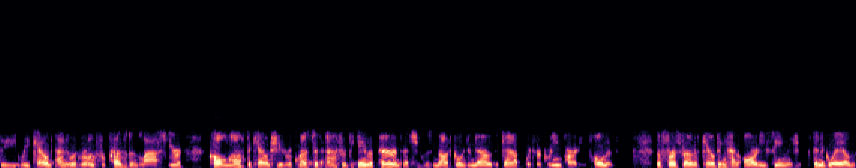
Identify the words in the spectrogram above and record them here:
the recount and who had run for president last year, called off the count she had requested after it became apparent that she was not going to narrow the gap with her Green Party opponent. The first round of counting had already seen Fine Gael's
